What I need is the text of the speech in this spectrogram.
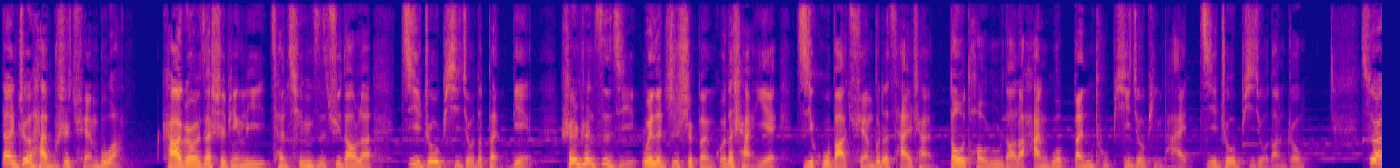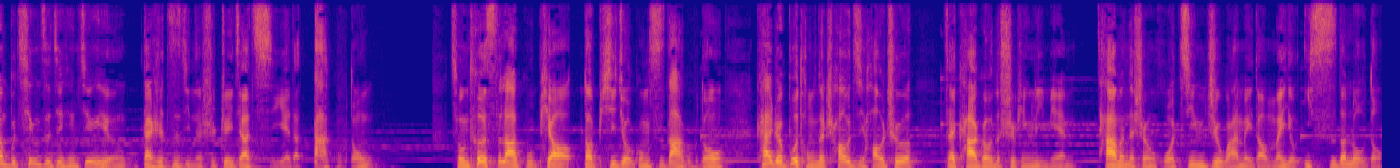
但这还不是全部啊 Cargo 在视频里曾亲自去到了济州啤酒的本店，声称自己为了支持本国的产业，几乎把全部的财产都投入到了韩国本土啤酒品牌济州啤酒当中。虽然不亲自进行经营，但是自己呢是这家企业的大股东。从特斯拉股票到啤酒公司大股东，开着不同的超级豪车，在 Cargo 的视频里面，他们的生活精致完美到没有一丝的漏洞，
